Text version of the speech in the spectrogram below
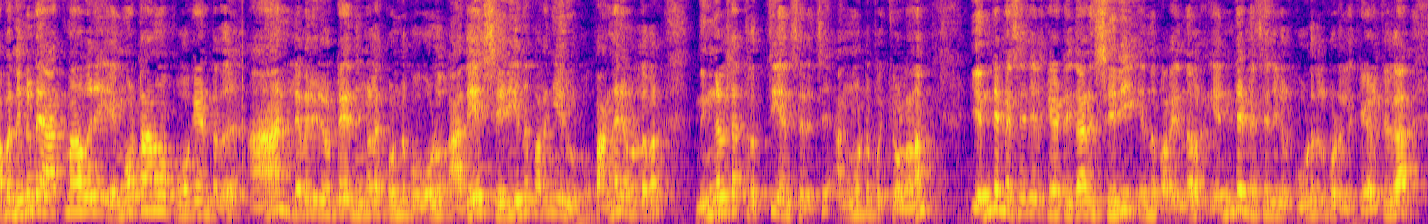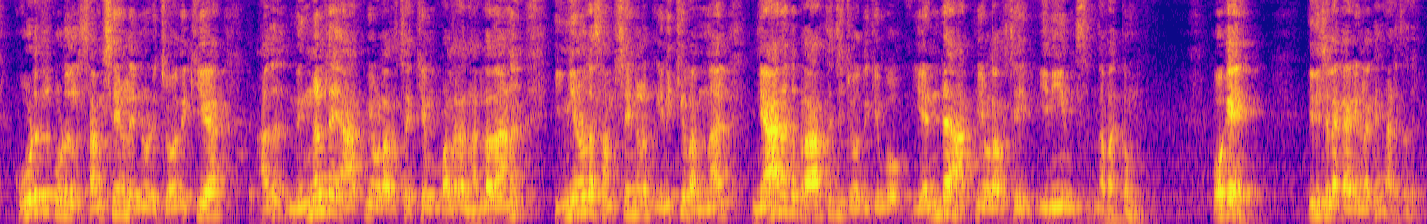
അപ്പൊ നിങ്ങളുടെ ആത്മാവിന് എങ്ങോട്ടാണോ പോകേണ്ടത് ആ ലെവലിലോട്ടേ നിങ്ങളെ കൊണ്ടുപോകുള്ളൂ. അതേ ശരിയെന്ന് പറഞ്ഞു തരുള്ളൂ. അപ്പൊ അങ്ങനെയുള്ളവർ നിങ്ങളുടെ തൃപ്തി അനുസരിച്ച് അങ്ങോട്ട് പൊയ്ക്കൊള്ളണം. എന്റെ മെസ്സേജിൽ കേട്ട് ഇതാണ് ശരി എന്ന് പറയുന്നവർ എന്റെ മെസ്സേജുകൾ കൂടുതൽ കൂടുതൽ കേൾക്കുക കൂടുതൽ കൂടുതൽ സംശയങ്ങൾ എന്നോട് ചോദിക്കുക. അത് നിങ്ങളുടെ ആത്മീയ വളർച്ചയ്ക്കും വളരെ നല്ലതാണ്. ഇങ്ങനെയുള്ള സംശയങ്ങളും എനിക്ക് വന്നാൽ ഞാനത് പ്രാർത്ഥിച്ച് ചോദിക്കുമ്പോൾ എന്റെ ആത്മീയ വളർച്ചയിൽ ഇനിയും നടക്കും. ഓക്കെ? ഇനി ചില കാര്യങ്ങളൊക്കെ അടുത്തത്.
